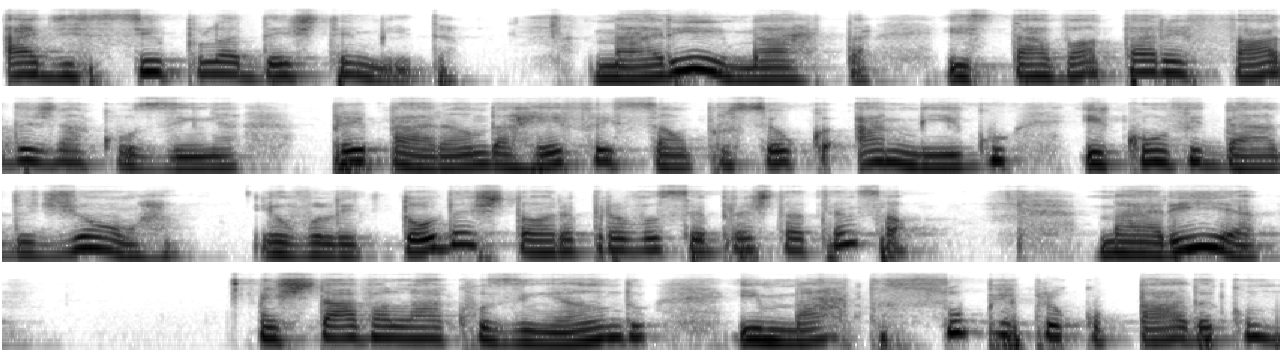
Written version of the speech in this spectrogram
A discípula destemida. Maria e Marta estavam atarefadas na cozinha, preparando a refeição para o seu amigo e convidado de honra. Eu vou ler toda a história para você prestar atenção. Maria estava lá cozinhando e Marta super preocupada com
